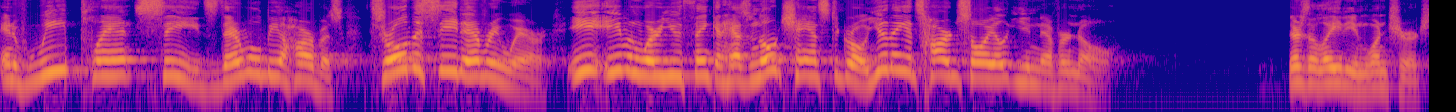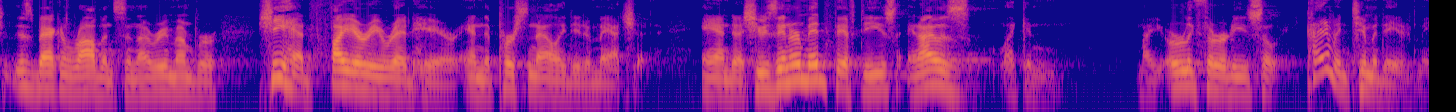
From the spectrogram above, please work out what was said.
And if we plant seeds, there will be a harvest. Throw the seed everywhere, e- even where you think it has no chance to grow. You think it's hard soil, you never know. There's a lady in one church, this is back in Robinson, I remember. She had fiery red hair and the personality to match it. And uh, she was in her mid 50s, and I was like in my early 30s, so it kind of intimidated me.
